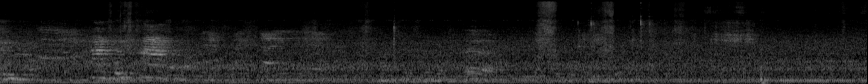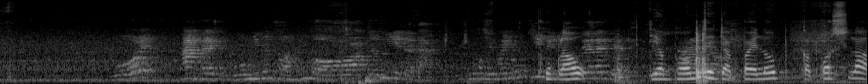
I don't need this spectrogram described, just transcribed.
พวกเราเตรียมพร้อมที่จะไปลบกับกอสลา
